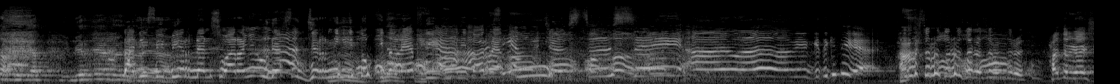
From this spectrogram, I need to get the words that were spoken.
sambil lihat bibirnya. dulu. Tadi Ya. bibir dan suaranya udah sejernih itu kita lihat di monitor Apa lihat. sih yang just to say I love you gitu-gitu ya? Terus terus terus terus terus terus. Hajar guys.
